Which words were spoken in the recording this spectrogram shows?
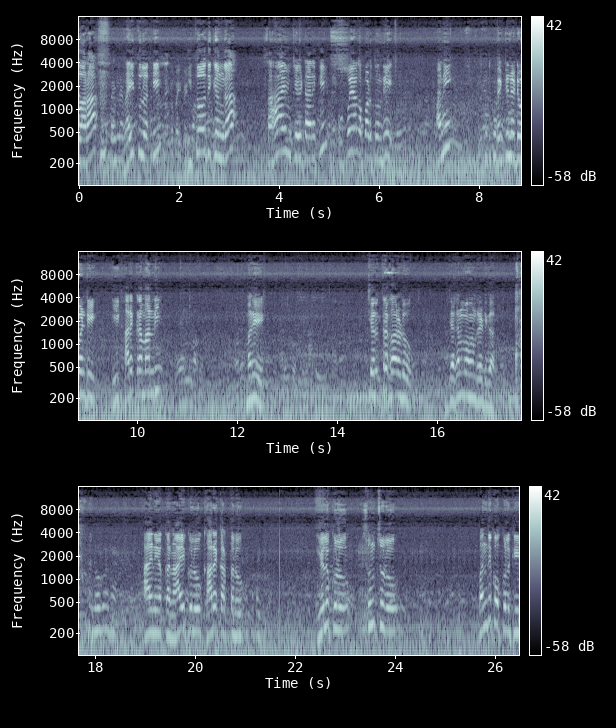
ద్వారా రైతులకి హితోధికంగా సహాయం చేయటానికి ఉపయోగపడుతుంది అని పెట్టినటువంటి ఈ కార్యక్రమాన్ని. మరి చరిత్రకారుడు జగన్మోహన్ రెడ్డి గారు ఆయన యొక్క నాయకులు కార్యకర్తలు ఎలుకలు సుంచులు పందికొక్కులకి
